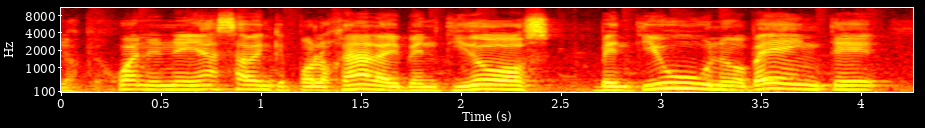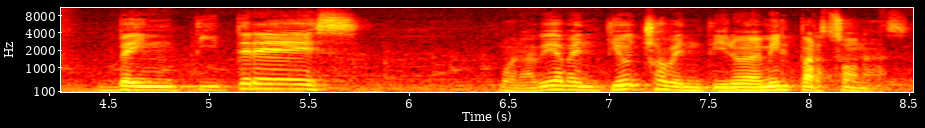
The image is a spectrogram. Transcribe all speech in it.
los que juegan en EA saben que por lo general hay 22, 21, 20, 23... Bueno, había 28, 29 mil personas.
